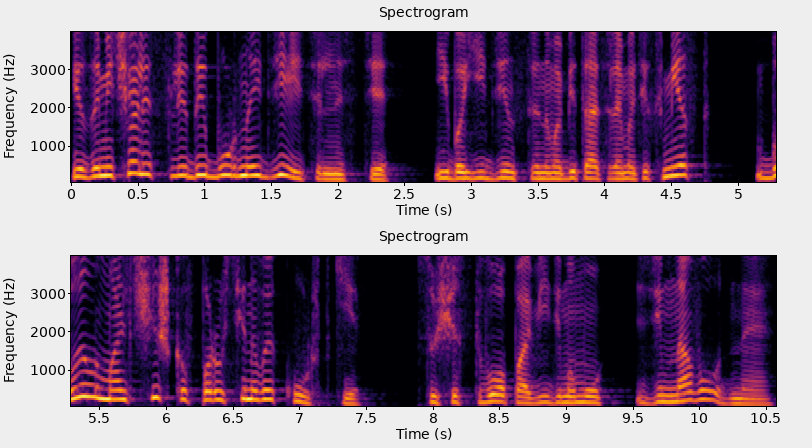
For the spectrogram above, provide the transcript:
и замечались следы бурной деятельности – ибо единственным обитателем этих мест был мальчишка в парусиновой куртке, существо, по-видимому, земноводное,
